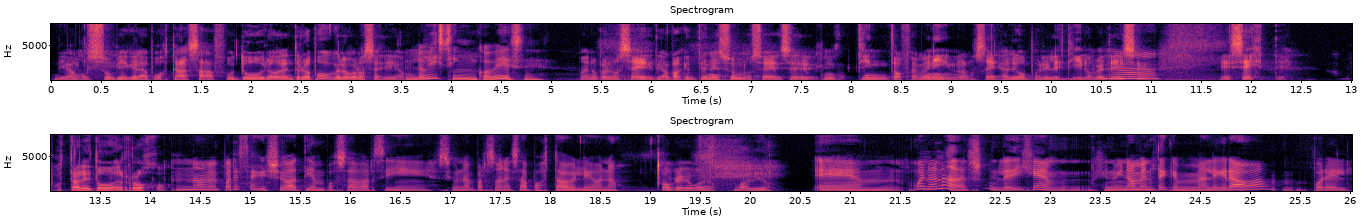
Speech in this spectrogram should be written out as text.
Digamos, es un pie que le apostás a futuro, dentro de lo poco que lo conoces, digamos. Lo vi cinco veces. Bueno, pero no sé, capaz que tenés un, no sé, ese instinto femenino, no sé, algo por el estilo que te dice, es este. Apostale todo el rojo. No, me parece que lleva tiempo saber si, si una persona es apostable o no. Ok, bueno, válido. Em, bueno, nada, yo le dije genuinamente que me alegraba por él.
